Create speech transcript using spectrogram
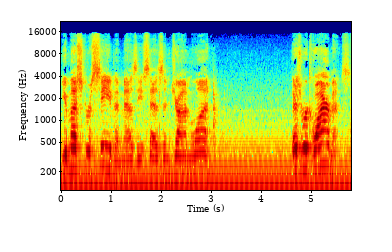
You must receive Him, as He says in John 1. There's requirements.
